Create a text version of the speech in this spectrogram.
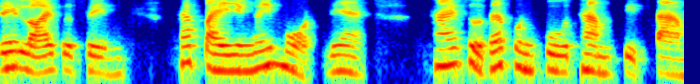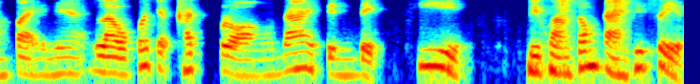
ได้ร้อยเปอร์เซ็นถ้าไปยังไม่หมดเนี่ย ท้ายสุดถ้าคุณครูทำติดตามไปเนี่ย เราก็จะคัดกรองได้เป็นเด็ก ที่มีความต้องการพิเศษ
